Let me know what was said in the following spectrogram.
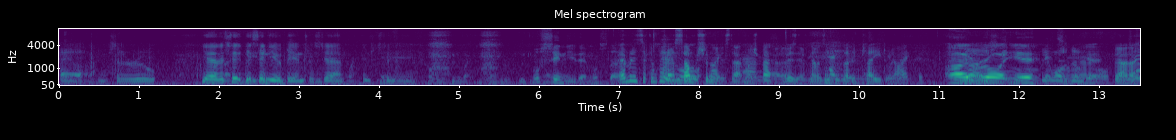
hair instead of rule. Yeah, the, si- the sinew would be interesting. Yeah, interesting. What's sinew then? What's that? I mean, it's a complete assumption that it's that much better, is it? If no one's even bloody played with it. Oh, right, yeah. It was done. Yeah, I know. Yeah,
